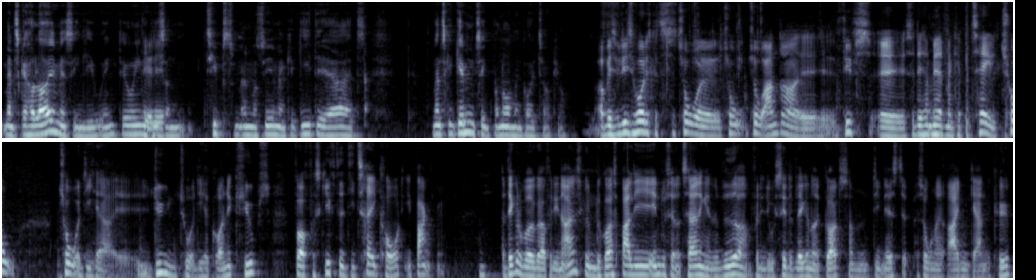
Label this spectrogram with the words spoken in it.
man skal holde øje med sin liv, ikke? det er jo en af de sådan, tips, man må sige, man kan give, det er, at man skal gennemtænke, hvornår man går i Tokyo. Og hvis vi lige så hurtigt skal til to, øh, to, to andre øh, fifs, øh, så det her med, at man kan betale to, to af de her øh, lyn, to af de her grønne cubes, for at få skiftet de tre kort i banken. Og det kan du både gøre for din egen skyld, men du kan også bare lige, inden du sender terningerne videre, fordi du kan se, at der ligger noget godt, som de næste personer i rækken gerne vil købe,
